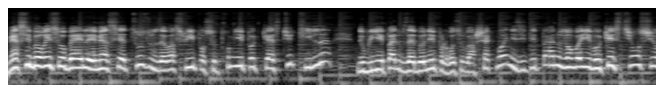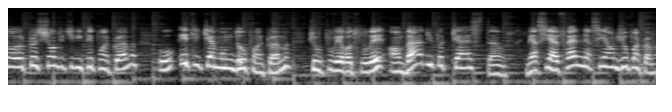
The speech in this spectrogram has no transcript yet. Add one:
Merci Boris Aubel et merci à tous de nous avoir suivis pour ce premier podcast utile. N'oubliez pas de vous abonner pour le recevoir chaque mois. N'hésitez pas à nous envoyer vos questions sur quotientutilité.com ou eticamundo.com que vous pouvez retrouver en bas du podcast. Merci à Fred, merci à Angio.com.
